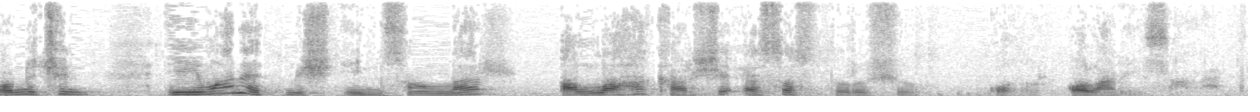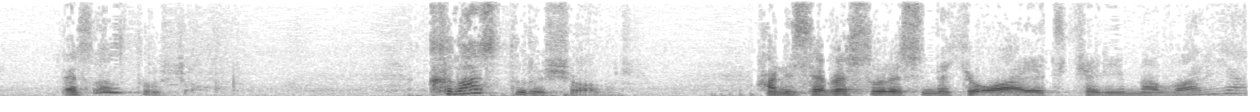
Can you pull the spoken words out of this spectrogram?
Onun için iman etmiş insanlar Allah'a karşı esas duruşu olur, olan insanlardır. Esas duruşu olur. Klas duruşu olur. Hani Sebe suresindeki o ayet-i kerime var ya,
